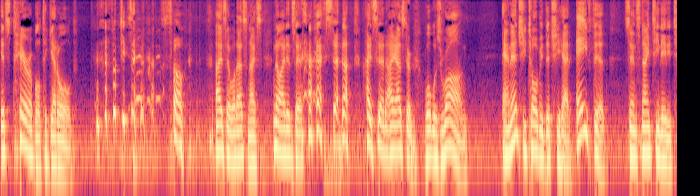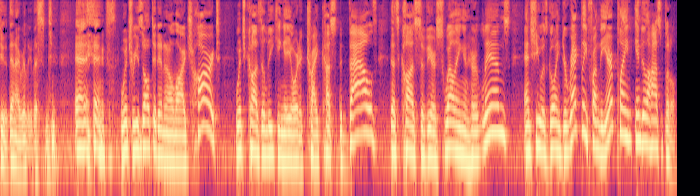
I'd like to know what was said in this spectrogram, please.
It's terrible to get old. What she said. So I said, Well, that's nice. No, I didn't say that. I said, uh, I said, I asked her what was wrong. And then she told me that she had AFib since 1982. Then I really listened, and, which resulted in a large heart which caused a leaking aortic tricuspid valve that's caused severe swelling in her limbs. And she was going directly from the airplane into the hospital,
